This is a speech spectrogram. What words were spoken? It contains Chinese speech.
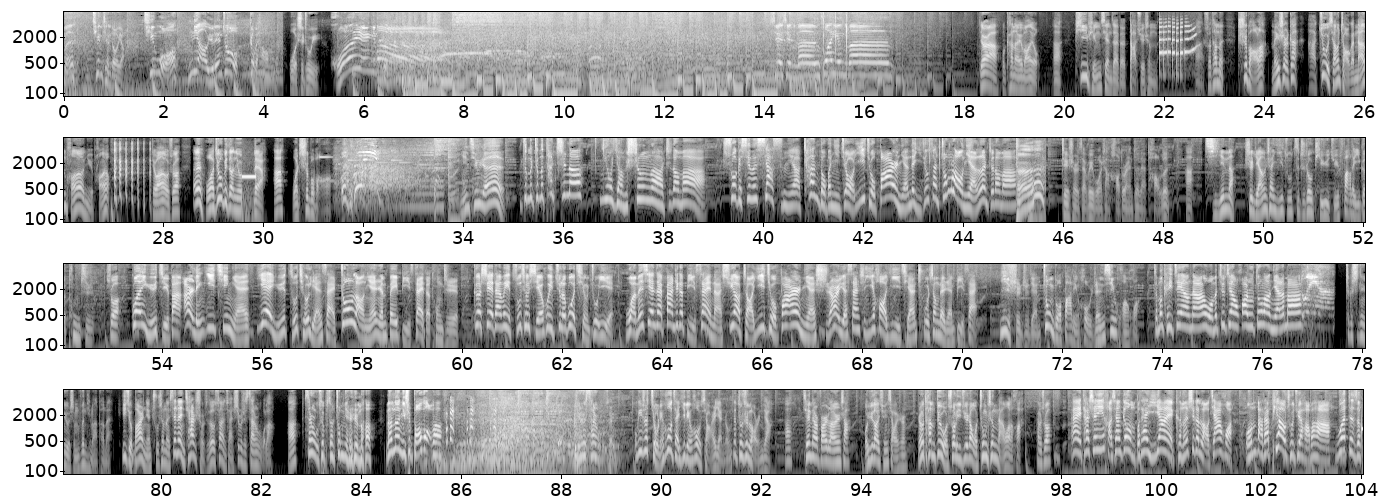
闻天天都有，听我妙语连珠。各位好，我是朱宇，欢迎你们！谢谢你们，欢迎你们！今儿啊，我看到一网友啊，批评现在的大学生们啊，说他们吃饱了没事干啊，就想找个男朋友女朋友。这网友说：“哎，我就比较牛的呀，啊，我吃不饱。”我呸！年轻人怎么这么贪吃呢？你要养生啊，知道吗？说个新闻吓死你啊，颤抖吧你就！一九八二年的已经算中老年了，知道吗？这事儿在微博上好多人都在讨论啊。起因呢是凉山彝族自治州体育局发了一个通知。说关于举办二零一七年业余足球联赛中老年人杯比赛的通知，各事业单位、足球协会、俱乐部请注意，我们现在办这个比赛呢，需要找一九八二年十二月三十一号以前出生的人比赛。一时之间，众多八零后人心惶惶，怎么可以这样呢？我们就这样划入中老年了吗？对呀，这个事情有什么问题吗，朋友们？一九八二年出生的，现在你掐着手指头算一算，是不是三十五了？啊，三十五岁不算中年人吗？难道你是宝宝吗？别人三十五岁，我跟你说，九零后在一零后小孩眼中那都是老人家啊。前天玩狼人杀，我遇到一群小学生，然后他们对我说了一句让我终生难忘的话。他们说：“哎，他声音好像跟我们不太一样，哎，可能是个老家伙，我们把他票出去好不好？”What the？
